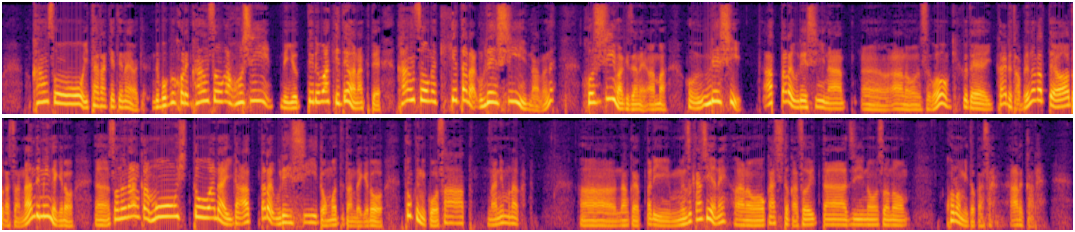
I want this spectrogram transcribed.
感想をいただけてないわけ。で、僕これ感想が欲しいって言ってるわけではなくて、感想が聞けたら嬉しいなのね。欲しいわけじゃない。あ、まあ、嬉しい。あったら嬉しいな。うん、あの、すごい大きくて、一回で食べれなかったよとかさ、なんでもいいんだけど、うん、そのなんかもう一話題があったら嬉しいと思ってたんだけど、特にこうさーっと何もなかった。あーなんかやっぱり難しいよね。あの、お菓子とかそういった味のその、好みとかさ、あるから。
